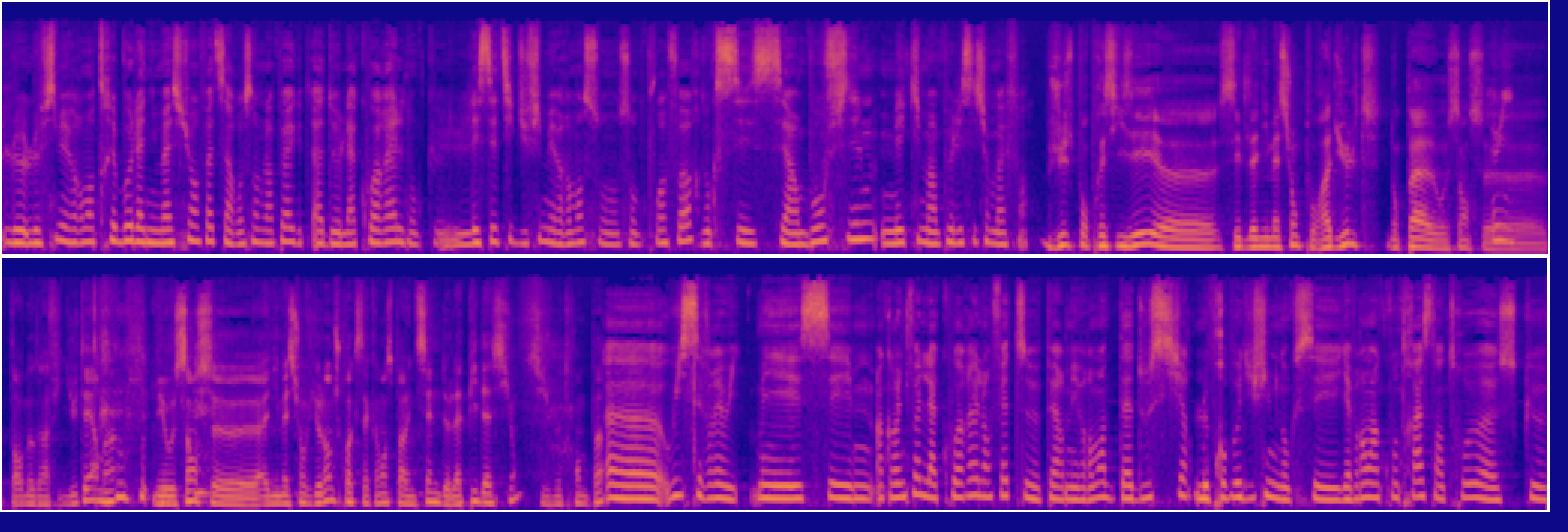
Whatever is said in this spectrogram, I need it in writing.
Le, le film est vraiment très beau. L'animation, en fait, ça ressemble un peu à, à de l'aquarelle. Donc euh, l'esthétique du film est vraiment son, son point fort. Donc c'est un bon film, mais qui m'a un peu laissé sur ma faim. Juste pour préciser, c'est de l'animation pour adultes, donc pas au sens pornographique du terme, hein, mais au sens animation violente. Je crois que ça commence par une scène de lapidation, si je me trompe pas. Oui, c'est vrai, oui. Mais c'est encore une fois l'aquarelle en fait euh, permet vraiment d'adoucir le propos du film. Donc c'est il y a vraiment un contraste entre euh, ce que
